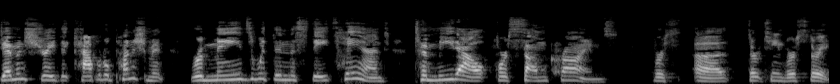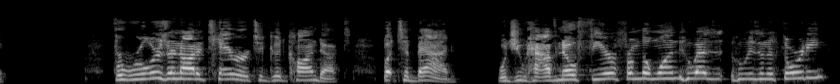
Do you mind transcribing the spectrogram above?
demonstrate that capital punishment remains within the state's hand to mete out for some crimes. Verse uh, 13, verse 3. For rulers are not a terror to good conduct, but to bad. Would you have no fear from the one who has who is in authority?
